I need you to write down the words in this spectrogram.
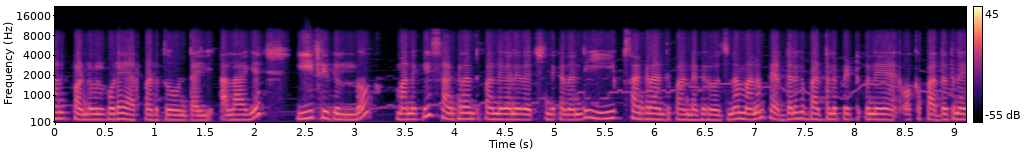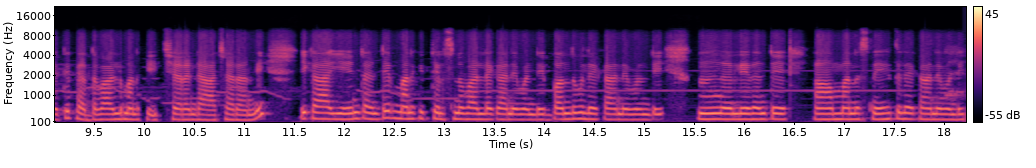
మనకి పండుగలు కూడా ఏర్పడుతూ ఉంటాయి. అలాగే ఈ తిథుల్లో మనకి సంక్రాంతి పండుగ అనేది వచ్చింది కదండి. ఈ సంక్రాంతి పండుగ రోజున మనం పెద్దలకు బట్టలు పెట్టుకునే ఒక పద్ధతిని అయితే పెద్దవాళ్ళు మనకి ఇచ్చారండి ఆచారాన్ని. ఇక ఏంటంటే మనకి తెలిసిన వాళ్ళే కానివ్వండి బంధువులే కానివ్వండి లేదంటే మన స్నేహితులే కానివ్వండి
